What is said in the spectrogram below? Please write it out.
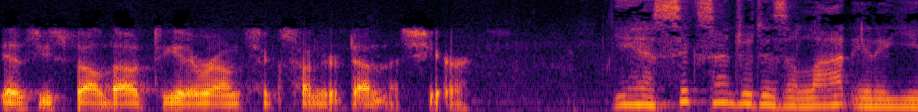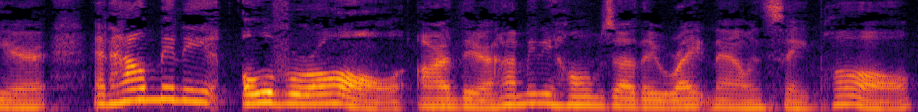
as you spelled out to get around 600 done this year. Yeah, 600 is a lot in a year. And how many overall are there? How many homes are there right now in St. Paul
